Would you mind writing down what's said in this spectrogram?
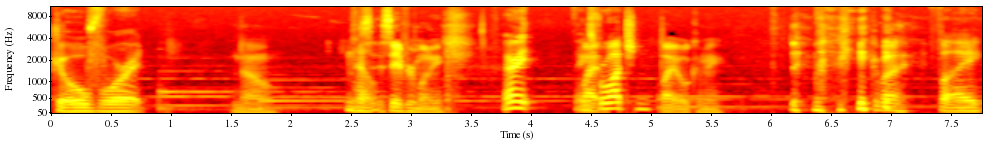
go for it. No. No. S- save your money. All right. Thanks Bye. for watching. Bye, Okami. Goodbye. Bye.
